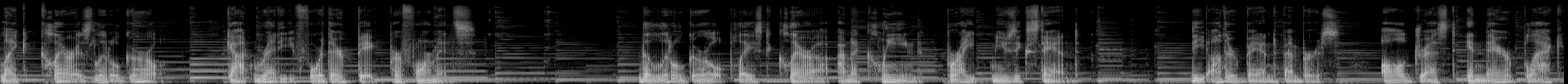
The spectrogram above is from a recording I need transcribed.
like Clara's little girl, got ready for their big performance. The little girl placed Clara on a clean, bright music stand. The other band members, all dressed in their black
